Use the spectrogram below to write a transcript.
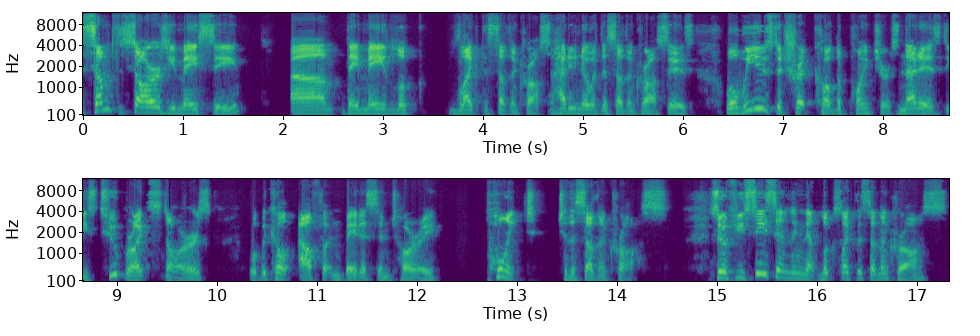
some stars you may see um, they may look like the Southern Cross. So how do you know what the Southern Cross is? Well, we use a trick called the pointers, and that is these two bright stars, what we call Alpha and Beta Centauri, point to the Southern Cross. So if you see something that looks like the Southern Cross,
